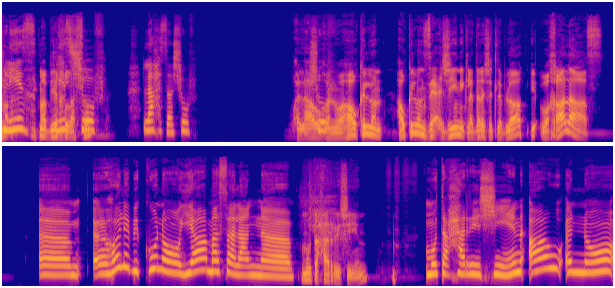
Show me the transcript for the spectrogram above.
please ما بيخلص شوف. لحظة شوف. ولا. غنوة هو كلهم هو كلهم زعجينك لدرجة ال block؟ وخلص. أم، آه، هول بيكونوا يا مثلا آه، متحرشين. متحرشين أو إنه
